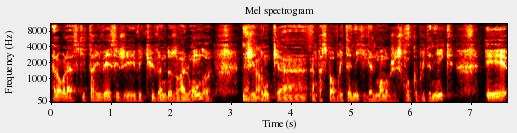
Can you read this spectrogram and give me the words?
Alors voilà, ce qui est arrivé, c'est que j'ai vécu 22 ans à Londres. J'ai donc un, passeport britannique également, donc je suis franco-britannique. Et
